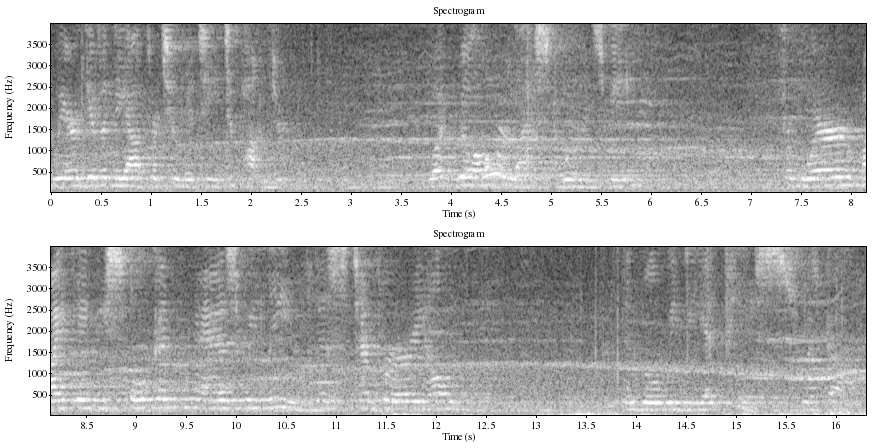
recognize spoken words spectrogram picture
we are given the opportunity to ponder. What will our last words be? From where might they be spoken as we leave this temporary home? And will we be at peace with God?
